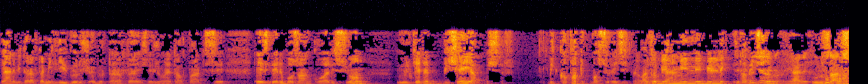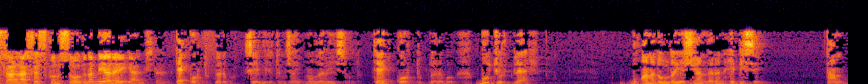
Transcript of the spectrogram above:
Yani bir tarafta milli görüş, öbür tarafta işte Cumhuriyet Halk Partisi ezberi bozan koalisyon ülkede bir şey yapmıştır. Bir kafa tutma süreci. Yani o da bir Yani milli birliktir. Tabii yani, canım. Yani ulusal Bu- çıkarlar söz konusu olduğunda bir araya gelmişler. Tek korktukları bu sevgili Tuncay Molla Veysoğlu. Tek korktukları bu. Bu Türkler, bu Anadolu'da yaşayanların hepsi, tam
